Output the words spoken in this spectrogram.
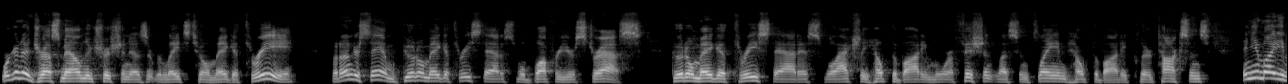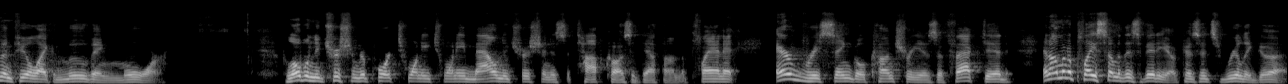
We're going to address malnutrition as it relates to omega 3 but understand good omega 3 status will buffer your stress. Good omega 3 status will actually help the body more efficient, less inflamed, help the body clear toxins, and you might even feel like moving more. Global Nutrition Report 2020 malnutrition is the top cause of death on the planet. Every single country is affected. And I'm going to play some of this video because it's really good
